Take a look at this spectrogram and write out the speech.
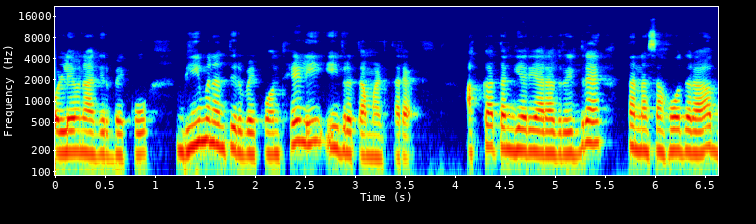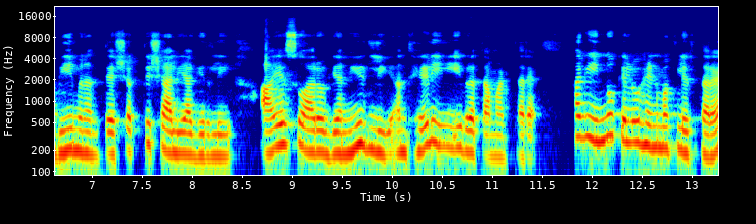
ಒಳ್ಳೆಯವನಾಗಿರ್ಬೇಕು, ಭೀಮನಂತಿರ್ಬೇಕು ಅಂತ ಹೇಳಿ ಈ ವ್ರತ ಮಾಡ್ತಾರೆ. ಅಕ್ಕ ತಂಗಿಯರು ಯಾರಾದ್ರೂ ಇದ್ರೆ ತನ್ನ ಸಹೋದರ ಭೀಮನಂತೆ ಶಕ್ತಿಶಾಲಿಯಾಗಿರ್ಲಿ, ಆಯಸ್ಸು ಆರೋಗ್ಯ ನೀಡ್ಲಿ ಅಂತ ಹೇಳಿ ಈ ವ್ರತ ಮಾಡ್ತಾರೆ. ಹಾಗೆ ಇನ್ನೂ ಕೆಲವು ಹೆಣ್ಮಕ್ಳು ಇರ್ತಾರೆ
